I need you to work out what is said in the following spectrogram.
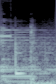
you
